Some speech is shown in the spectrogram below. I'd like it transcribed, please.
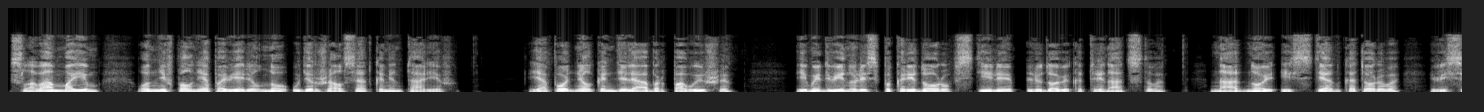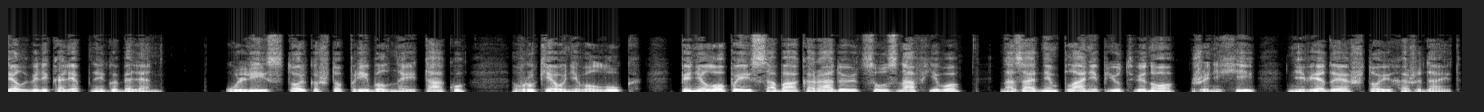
Словам моим он не вполне поверил, но удержался от комментариев. Я поднял канделябр повыше, и мы двинулись по коридору в стиле Людовика XIII, на одной из стен которого висел великолепный гобелен. Улис только что прибыл на Итаку, в руке у него лук, Пенелопа и собака радуются, узнав его, на заднем плане пьют вино женихи, не ведая, что их ожидает.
